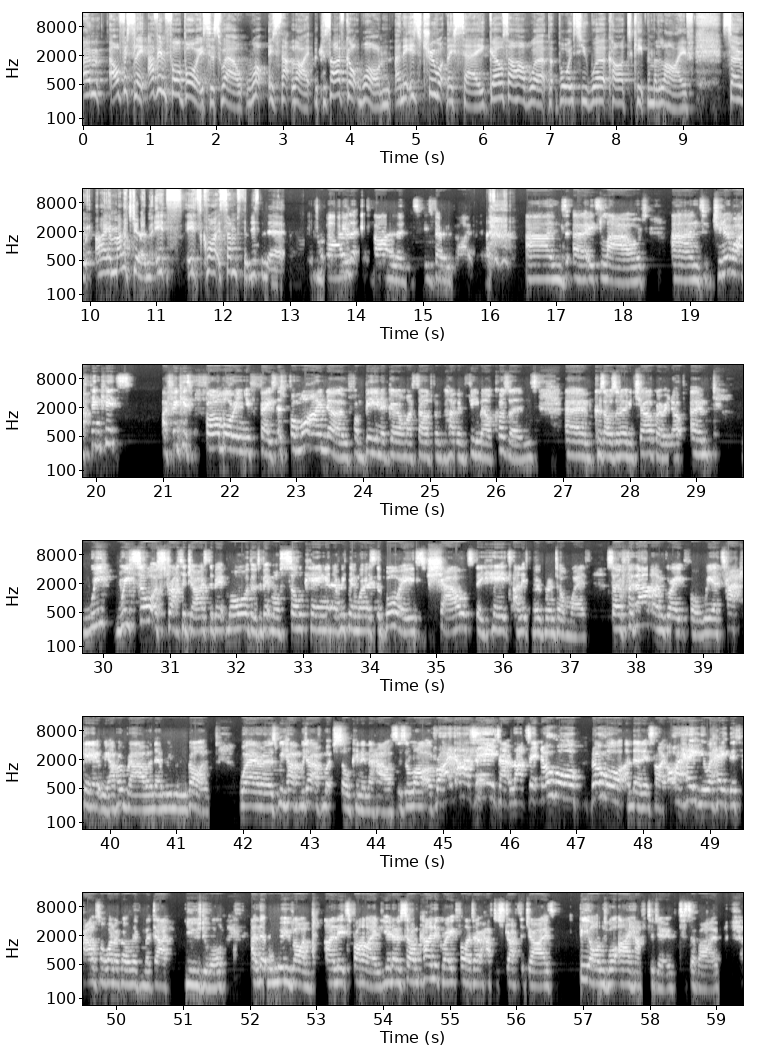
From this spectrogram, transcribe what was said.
Um, obviously, having four boys as well, what is that like? Because I've got one, and it is true what they say girls are hard work, but boys, you work hard to keep them alive. So I imagine it's it's quite something, isn't it? It's violent. It's violent. It's very violent, and uh, it's loud. And do you know what? I think it's. I think it's far more in your face. As from what I know from being a girl myself and having female cousins, because I was an only child growing up, um, we we sort of strategized a bit more. There was a bit more sulking and everything, whereas the boys shout, they hit, and it's over and done with. So for that, I'm grateful. We attack it, we have a row, and then we move on. Whereas we have we don't have much sulking in the house. There's a lot of right, that's it, that- that's it, no more, no more, and then it's like, oh, I hate you, I hate this house, I want to go and live with my dad. Usual, and then we move on, and it's fine, you know. So I'm kind of grateful I don't have to strategize beyond what I have to do to survive.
